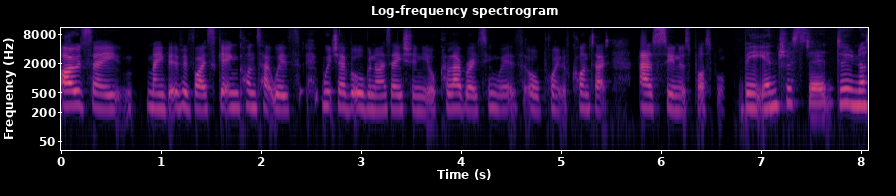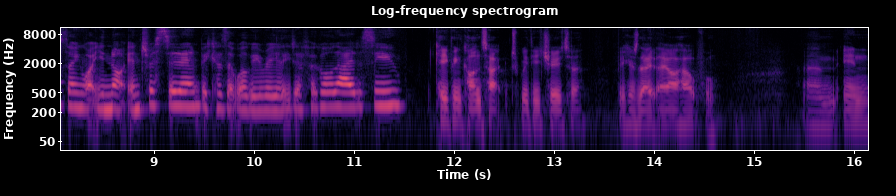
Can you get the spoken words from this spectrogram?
I would say, main bit of advice, get in contact with whichever organisation you're collaborating with or point of contact as soon as possible. Be interested, do nothing what you're not interested in because it will be really difficult, I'd assume. Keep in contact with your tutor because they, they are helpful um, in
